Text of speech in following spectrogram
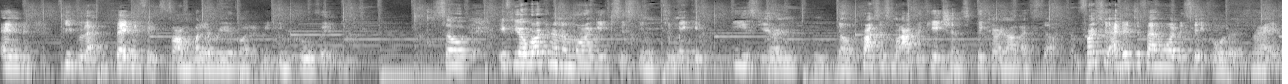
and people that benefit from whatever you're going to be improving. So if you're working on a mortgage system to make it easier and you know, process more applications quicker and all that stuff, first you identify who are the stakeholders, right?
